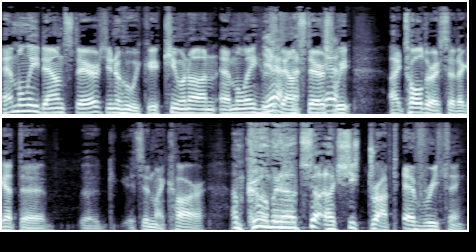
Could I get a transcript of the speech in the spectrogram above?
Emily downstairs. You know who we QAnon Emily who's Yeah, downstairs. yeah. We I told her I said I got the uh, it's in my car. I'm coming outside. Like she's dropped everything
